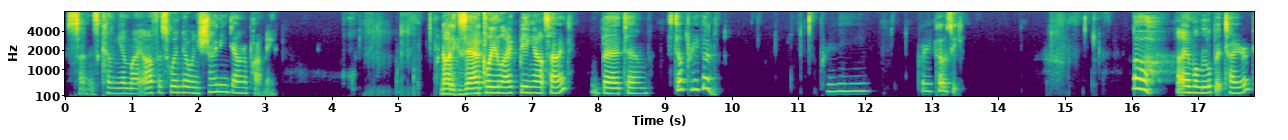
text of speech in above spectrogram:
Sun is coming in my office window and shining down upon me. Not exactly like being outside, but um, still pretty good. Pretty, pretty cozy. Oh, I'm a little bit tired.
